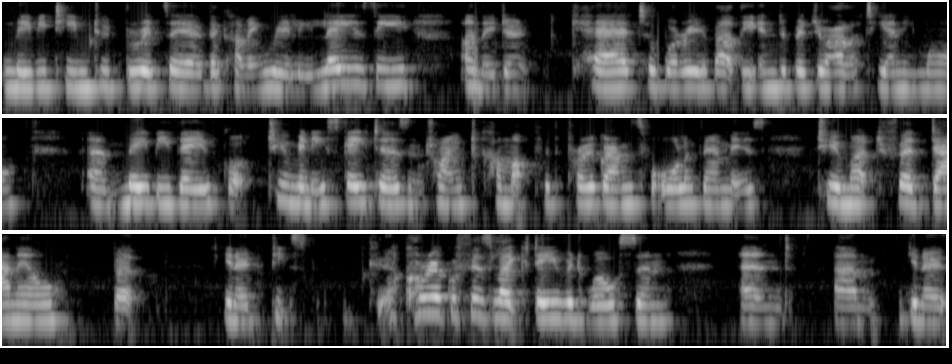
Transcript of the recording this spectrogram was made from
maybe Team Tutberidze are becoming really lazy and they don't care to worry about the individuality anymore. Um, maybe they've got too many skaters and trying to come up with programs for all of them is too much for Daniel. But, you know, choreographers like David Wilson and um, you know,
